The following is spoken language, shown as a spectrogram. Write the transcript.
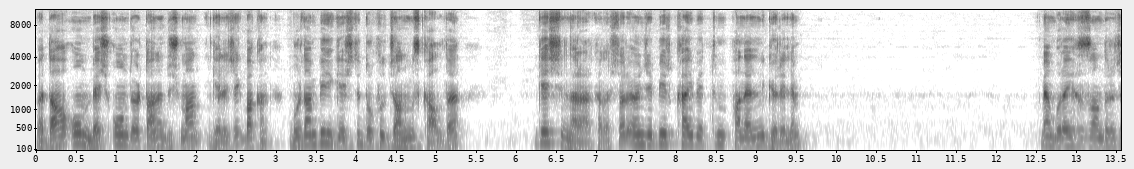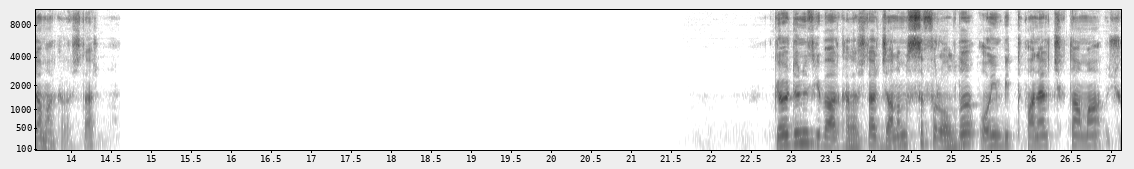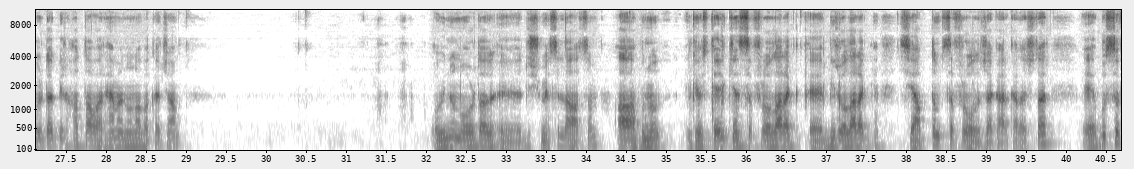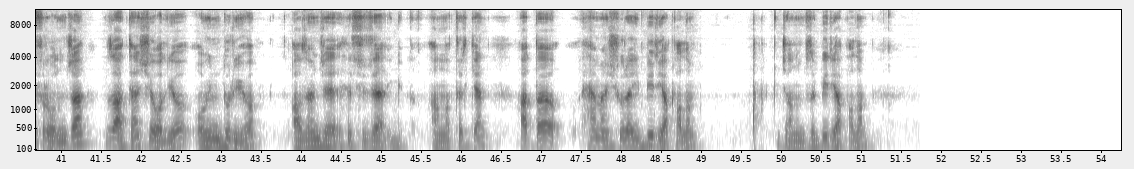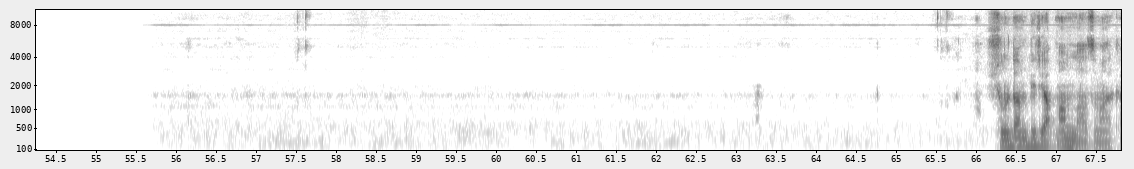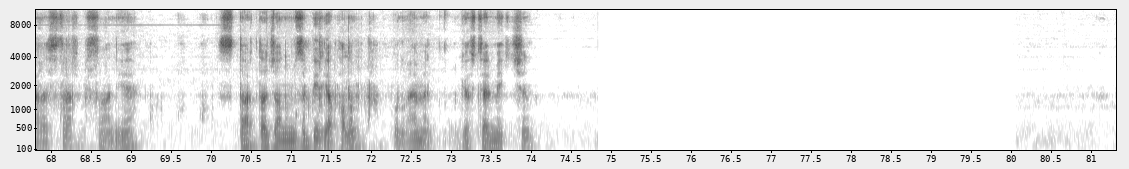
Ve daha 15-14 tane düşman gelecek. Bakın buradan biri geçti 9 canımız kaldı. Geçsinler arkadaşlar. Önce bir kaybettim panelini görelim. Ben burayı hızlandıracağım arkadaşlar. Gördüğünüz gibi arkadaşlar canımız sıfır oldu. Oyun bitti panel çıktı ama şurada bir hata var. Hemen ona bakacağım oyunun orada e, düşmesi lazım. Aa bunu gösterirken sıfır olarak e, 1 olarak şey yaptım. Sıfır olacak arkadaşlar. E, bu sıfır olunca zaten şey oluyor. Oyun duruyor. Az önce size anlatırken hatta hemen şurayı bir yapalım. Canımızı bir yapalım. Şuradan bir yapmam lazım arkadaşlar. Bir saniye. Start'ta canımızı bir yapalım. Bunu hemen göstermek için.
